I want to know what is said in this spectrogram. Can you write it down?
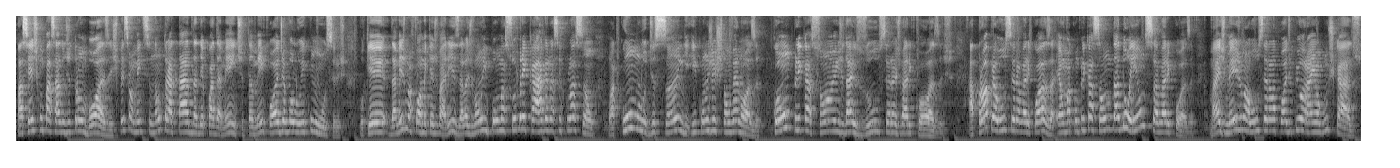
Pacientes com passado de trombose, especialmente se não tratada adequadamente, também pode evoluir com úlceras, porque da mesma forma que as varizes, elas vão impor uma sobrecarga na circulação, um acúmulo de sangue e congestão venosa. Complicações das úlceras varicosas. A própria úlcera varicosa é uma complicação da doença varicosa, mas mesmo a úlcera ela pode piorar em alguns casos.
